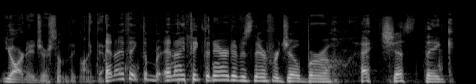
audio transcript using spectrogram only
yardage or something like that. And I think the and I think the narrative is there for Joe Burrow. I just think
